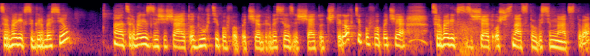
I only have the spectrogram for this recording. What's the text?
Церварикс и Гордосил а, Церварикс защищает от двух типов ВПЧ, Гордосил защищает от четырех типов ВПЧ, Церварикс защищает от 16-18.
